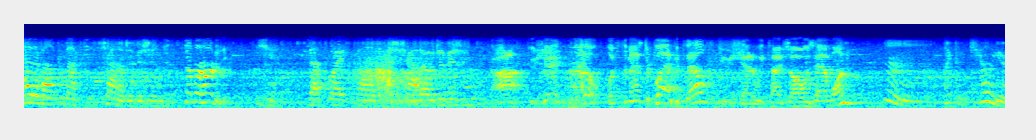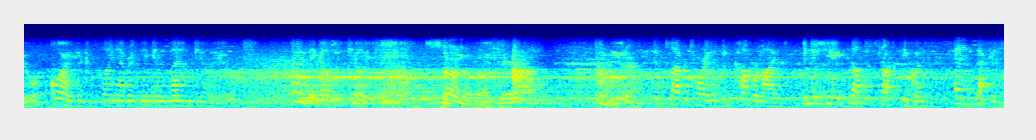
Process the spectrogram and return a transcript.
head of Alchemax's Shadow Division. Never heard of it. Yes, that's why it's called Shadow Division. Ah, touche. So, what's the master plan, Patel? You shadowy types always have one? Hmm, I could kill you, or I could explain everything and then kill you. I think I'll just kill you. Son of a bitch. Computer, this laboratory has been compromised. Initiate self-destruct sequence. Ten seconds.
